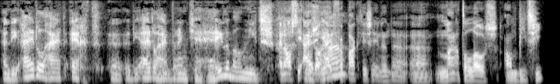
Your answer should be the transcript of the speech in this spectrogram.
En die ijdelheid echt, uh, die ijdelheid brengt je helemaal niets. En als die ijdelheid dus ja, verpakt is in een uh, uh, mateloos ambitie?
